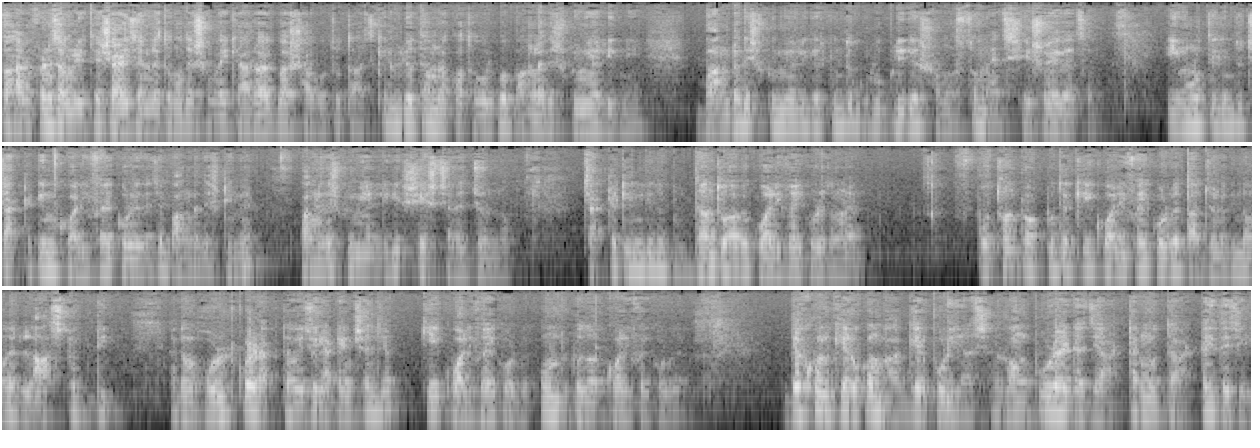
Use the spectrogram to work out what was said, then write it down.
সো হ্যালো ফ্রেন্ডস আমি রিতেশ শাড়ি চ্যানেলে তোমাদের সবাইকে আরও একবার স্বাগত। তো আজকের ভিডিওতে আমরা কথা বলব বাংলাদেশ প্রিমিয়ার লিগ নিয়ে। বাংলাদেশ প্রিমিয়ার লিগের কিন্তু গ্রুপ লিগের সমস্ত ম্যাচ শেষ হয়ে গেছে। এই মুহূর্তে কিন্তু চারটে টিম কোয়ালিফাই করে গেছে বাংলাদেশ টিমের বাংলাদেশ প্রিমিয়ার লিগের শেষ চারের জন্য। চারটে টিম কিন্তু দুর্দান্তভাবে কোয়ালিফাই করেছে। মানে প্রথম টপ টুতে কে কোয়ালিফাই করবে তার জন্য কিন্তু আমাদের লাস্ট অব্দি একদম হোল্ড করে রাখতে হয়েছিল অ্যাটেনশন যে কে কোয়ালিফাই করবে, কোন দুটো দল কোয়ালিফাই করবে। দেখুন কীরকম ভাগ্যের পরিহাস। রংপুর রাইডার যে আটটার মধ্যে আটটাইতে ছিল,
